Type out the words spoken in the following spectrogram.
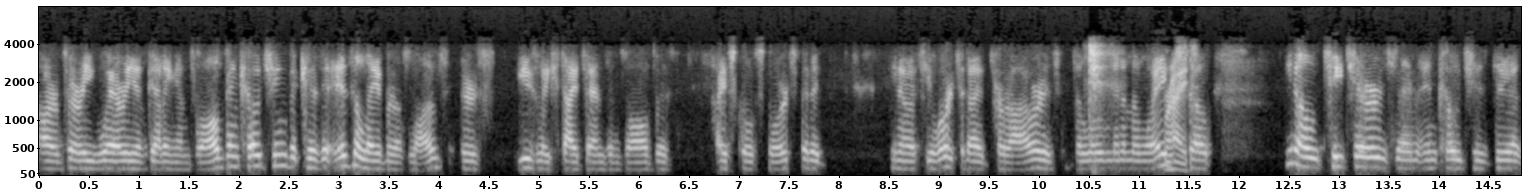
are very wary of getting involved in coaching because it is a labor of love. There's usually stipends involved with high school sports, but it, you know, if you worked it out per hour, it's below minimum wage. Right. So you know, teachers and, and coaches do it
